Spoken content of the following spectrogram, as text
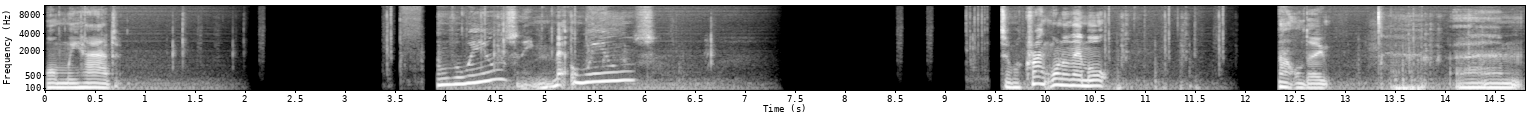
one we had. Silver wheels? Any metal wheels? So we'll crank one of them up. That'll do. Um,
